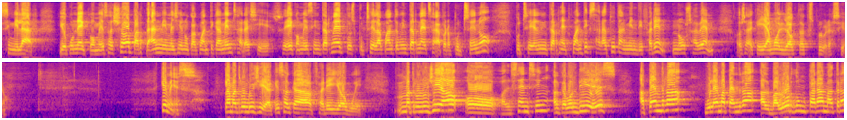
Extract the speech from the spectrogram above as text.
similar. Jo conec com és això, per tant, m'imagino que quànticament serà així. Sé com és internet, doncs potser la quantum internet serà, però potser no. Potser l'internet quàntic serà totalment diferent, no ho sabem. O sigui que hi ha molt lloc d'exploració. Què més? La metrologia, que és el que faré jo avui. Metrologia o el sensing el que vol dir és aprendre, volem aprendre el valor d'un paràmetre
